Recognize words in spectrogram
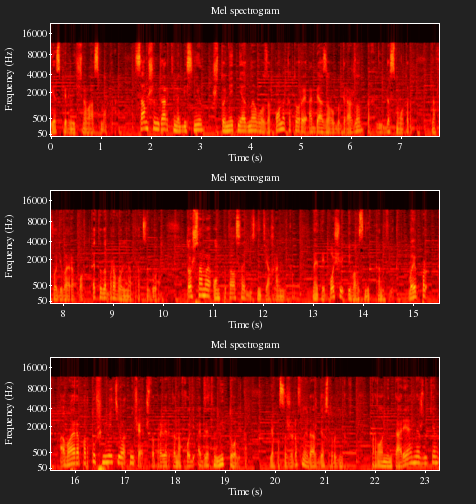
без первичного осмотра. Сам Шингаркин объяснил, что нет ни одного закона, который обязывал бы граждан проходить досмотр на входе в аэропорт. Это добровольная процедура. То же самое он пытался объяснить и охранникам. На этой почве и возник конфликт. В, в аэропорту Шереметьево отмечает, что проверка на входе обязательно не только для пассажиров, но и даже для сотрудников. Парламентария, между тем,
